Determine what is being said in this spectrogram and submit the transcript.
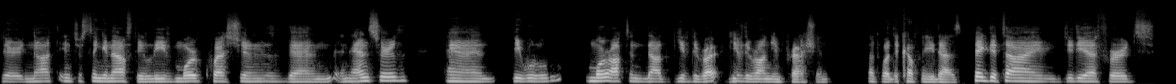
they're not interesting enough. They leave more questions than an answers, and they will more often not give the right, give the wrong impression what the company does. Take the time, do the efforts,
